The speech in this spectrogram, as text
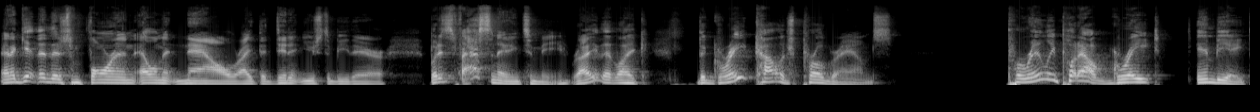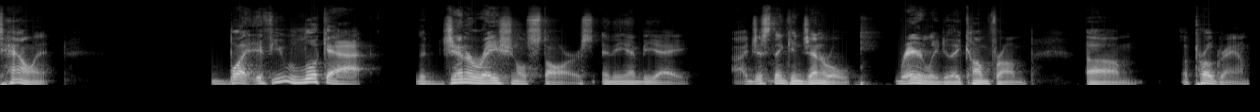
and I get that there's some foreign element now, right, that didn't used to be there. But it's fascinating to me, right, that like the great college programs perennially put out great NBA talent. But if you look at the generational stars in the NBA. I just think in general, rarely do they come from um, a program.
